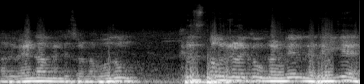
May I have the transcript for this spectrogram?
அது வேண்டாம் என்று சொன்ன போதும் கிறிஸ்தவர்களுக்கு உங்கள் மேல் நிறைய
